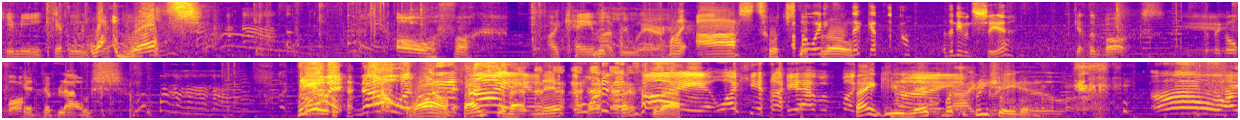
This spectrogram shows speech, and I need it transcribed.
Gimme, get me. What? What? Oh fuck! I came everywhere. My ass touched Oh it, wait, bro. Nick, get that. I didn't even see it. Get the box. The big old box. Get the blouse. Damn it! No! I Wow, wanted a thanks for that, Nick. I wanted a Thanks for that. tie! Why can't I have a fucking Thank you, tie? Nick. Much appreciated. Oh, I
